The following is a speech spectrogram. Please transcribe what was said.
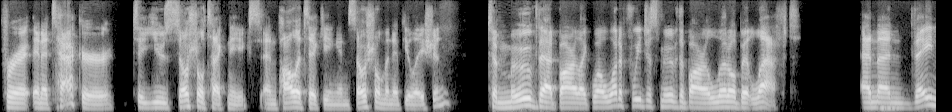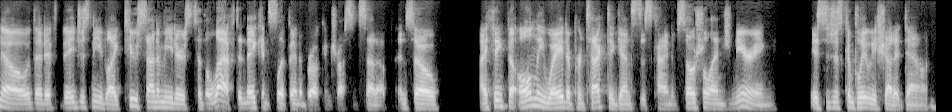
for an attacker to use social techniques and politicking and social manipulation to move that bar. Like well what if we just move the bar a little bit left? And then they know that if they just need like two centimeters to the left and they can slip in a broken trusted setup. And so i think the only way to protect against this kind of social engineering is to just completely shut it down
